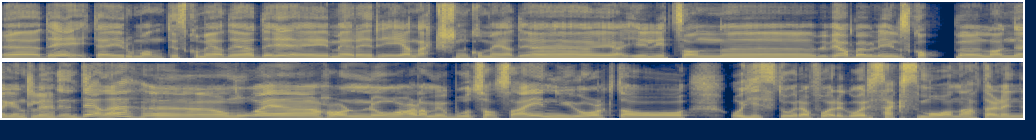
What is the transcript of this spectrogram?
Eh, det er ikke ei romantisk komedie, det er ei mer ren actionkomedie i- litt sånn ja, Beverly Hills Cop-land, egentlig. Det, det er det. Og nå er, har, jo, har de jo bosatt seg i New York, da, og, og historia foregår seks måneder etter den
